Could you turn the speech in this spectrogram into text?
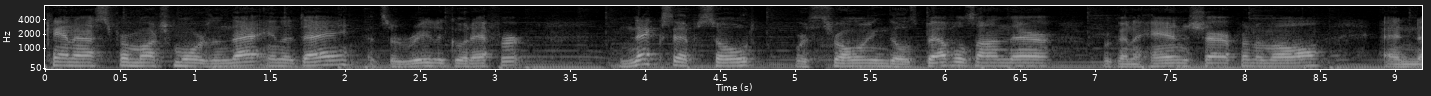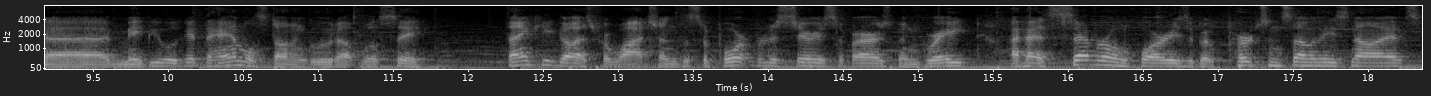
can't ask for much more than that in a day. That's a really good effort. Next episode, we're throwing those bevels on there. We're going to hand sharpen them all, and uh, maybe we'll get the handles done and glued up. We'll see. Thank you guys for watching. The support for this series so far has been great. I've had several inquiries about purchasing some of these knives.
